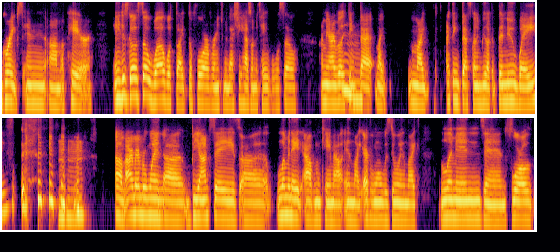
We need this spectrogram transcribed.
grapes, and um, a pear, and it just goes so well with like the floral arrangement that she has on the table. So, I mean, I really Hmm. think that like like I think that's going to be like the new wave. Mhm. Um, I remember when uh, Beyonce's uh, Lemonade album came out, and like everyone was doing like lemons and floral,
